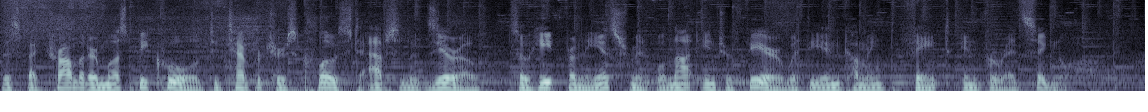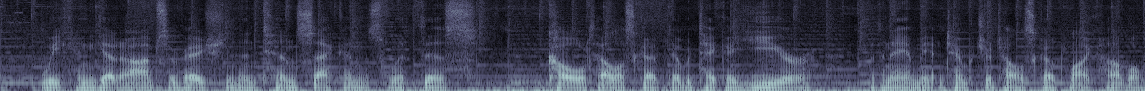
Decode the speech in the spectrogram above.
the spectrometer must be cooled to temperatures close to absolute zero, so heat from the instrument will not interfere with the incoming faint infrared signal. We can get an observation in 10 seconds with this cold telescope that would take a year with an ambient temperature telescope like Hubble.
